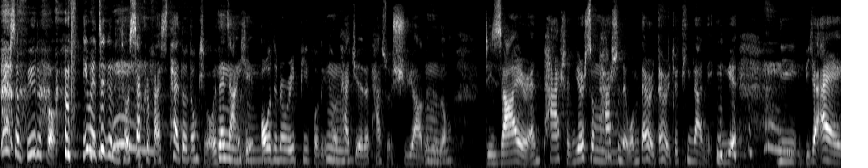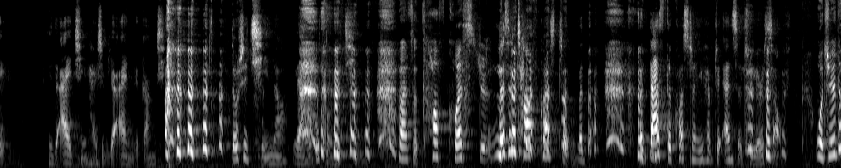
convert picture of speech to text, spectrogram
you're so beautiful. 因为这个里头 sacrifice 太多东西了。我在讲一些 ordinary people 里头，他觉得他所需要的那种 desire and passion. You're so passionate. 我们待会儿待会儿就听到你的音乐。你比较爱你的爱情，还是比较爱你的钢琴？都是琴呢，两个不同的琴。That's a tough question. That's a tough question, but but that's the question you have to answer to yourself. 我觉得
